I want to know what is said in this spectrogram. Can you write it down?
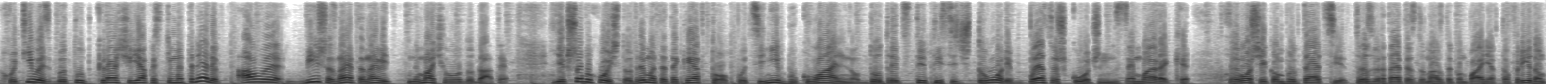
хотілося б тут кращої якості матеріалів, але більше, знаєте, навіть нема чого додати. Якщо ви хочете отримати таке авто по ціні буквально до 30 тисяч доларів без ушкоджень з Америки хорошій комплектації, то звертайтесь до нас до компанії Автофрідом.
